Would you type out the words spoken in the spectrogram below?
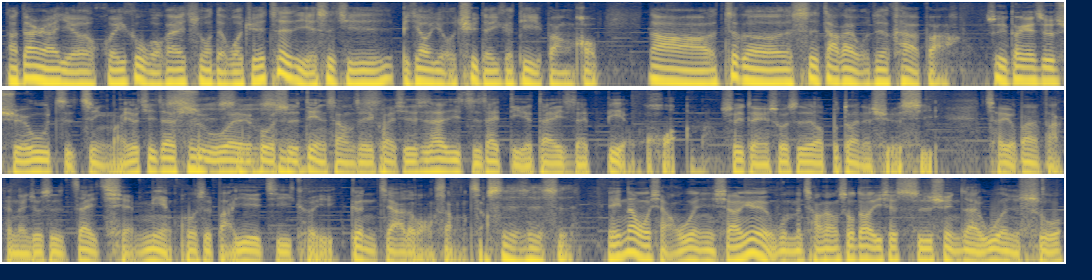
那当然也回顾我刚才说的，我觉得这也是其实比较有趣的一个地方哈。那这个是大概我这个看法。所以大概就是学无止境嘛，尤其在数位或是电商这一块，其实它一直在迭代，一直在变化嘛。所以等于说是要不断的学习，才有办法可能就是在前面，或是把业绩可以更加的往上涨。是是是。诶，那我想问一下，因为我们常常收到一些私讯在问说，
